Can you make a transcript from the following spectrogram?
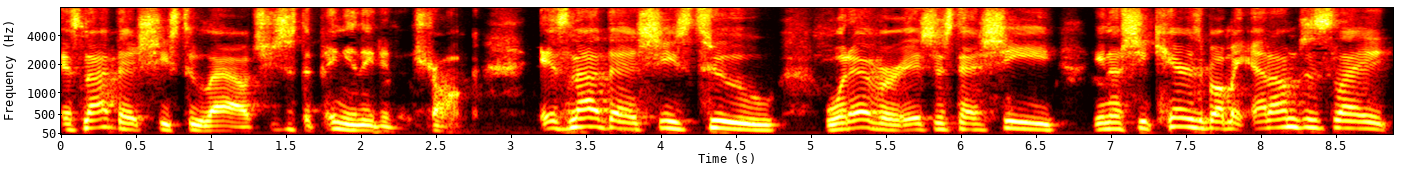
It's not that she's too loud. She's just opinionated and strong. It's not that she's too whatever. It's just that she, you know, she cares about me. And I'm just like,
